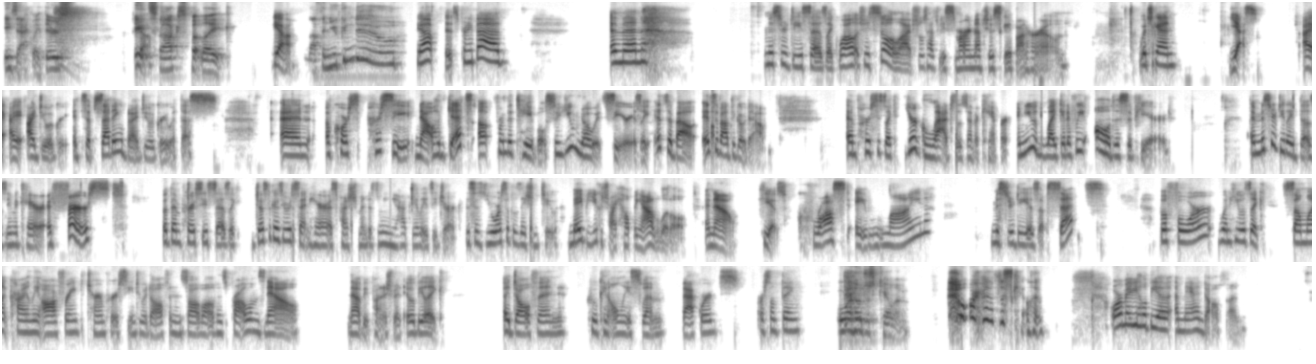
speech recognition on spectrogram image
Exactly. There's it Yeah. sucks, but like Yeah. nothing you can do. Yep. It's pretty bad. And then Mr. D says, like, well, if she's still alive, she'll just have to be smart enough to escape on her own. Which again, yes, I, I I do agree. It's upsetting, but I do agree with this. And of course, Percy now gets up from the table, so you know it's serious. Like it's about it's about to go down. And Percy's like, "You're glad to lose another camper, and you'd like it if we all disappeared." And Mr. Delay doesn't even care at first, but then Percy says, "Like just because you were sent here as punishment doesn't mean you have to be a lazy jerk. This is your civilization too. Maybe you could try helping out a little." And now he has crossed a line. Mr. D is upset before when he was like somewhat kindly offering to turn Percy into a dolphin and solve all of his problems. Now, now it'd be punishment. It would be like a dolphin who can only swim backwards or something, Or he'll just kill him. or he'll just kill him, or maybe he'll be a, a man dolphin,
